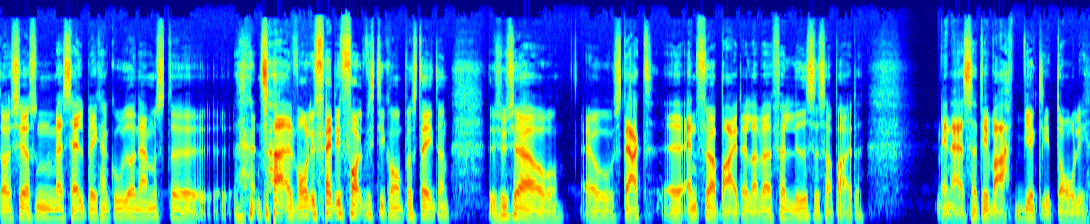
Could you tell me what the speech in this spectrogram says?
og jeg ser sådan Mads Albeck, han går ud og nærmest øh, han tager alvorligt fat i folk, hvis de kommer på stadion. Det synes jeg er jo, er jo stærkt øh, anførarbejde, eller i hvert fald ledelsesarbejde. Men altså, det var virkelig dårlige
